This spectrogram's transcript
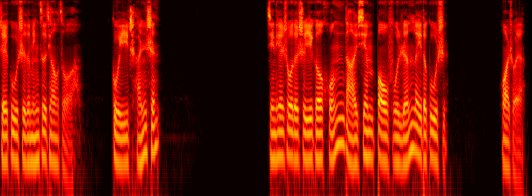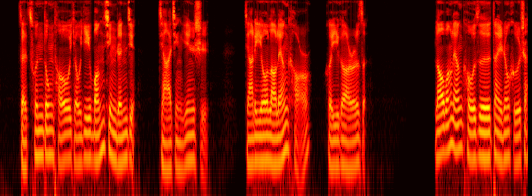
这故事的名字叫做《鬼缠身》。今天说的是一个黄大仙报复人类的故事。话说呀，在村东头有一王姓人家，家境殷实，家里有老两口和一个儿子。老王两口子待人和善，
